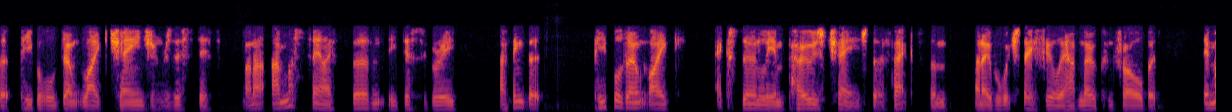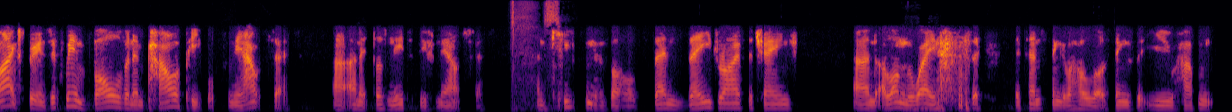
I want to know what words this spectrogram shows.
that people don't like change and resist it. And I, I must say, I fervently disagree. I think that people don't like externally imposed change that affects them and over which they feel they have no control. But in my experience, if we involve and empower people from the outset, uh, and it does need to be from the outset, and keep them involved. Then they drive the change. And along the way, they tend to think of a whole lot of things that you haven't.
